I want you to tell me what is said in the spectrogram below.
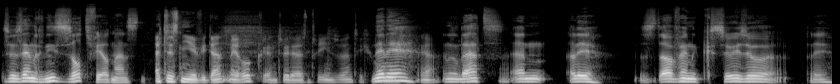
zo zijn er niet zot veel mensen. Het is niet evident meer ook in 2023. Nee, nee, Ja. inderdaad. En, allee, dus dat vind ik sowieso... Allee,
